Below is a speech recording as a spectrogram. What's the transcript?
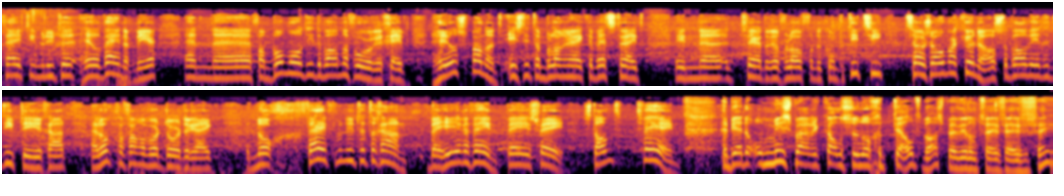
15 minuten heel weinig meer. En uh, Van Bommel die de bal naar voren geeft. Heel spannend. Is dit een belangrijke wedstrijd in uh, het verdere verloop van de competitie? Het zou zomaar kunnen als de bal weer de diepte ingaat. En opgevangen wordt door de Rijk. Nog vijf minuten te gaan bij Herenveen. PSV. Stand 2-1. Heb jij de onmisbare kansen nog geteld, Bas, bij Willem II VVV?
